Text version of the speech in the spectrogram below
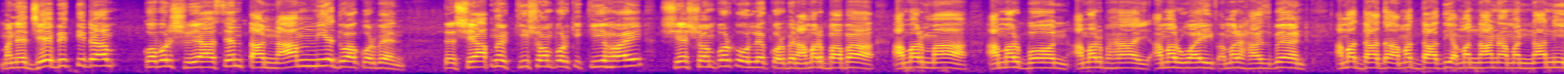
মানে যে ব্যক্তিটা কবর শুয়ে আছেন, তার নাম নিয়ে দোয়া করবেন। তো সে আপনার কি সম্পর্কে কি হয়, সে সম্পর্কে উল্লেখ করবেন। আমার বাবা, আমার মা, আমার বোন, আমার ভাই, আমার ওয়াইফ আমার হাজব্যান্ড আমার দাদা, আমার দাদি, আমার নানা, আমার নানি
